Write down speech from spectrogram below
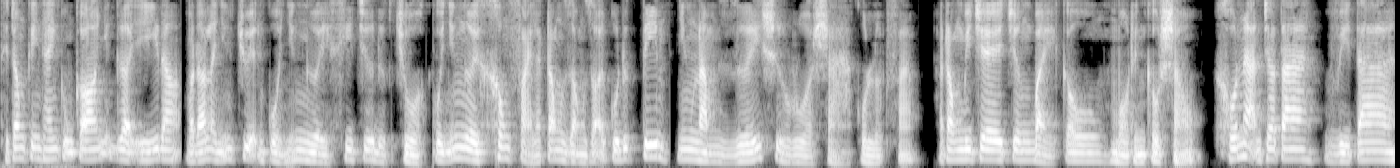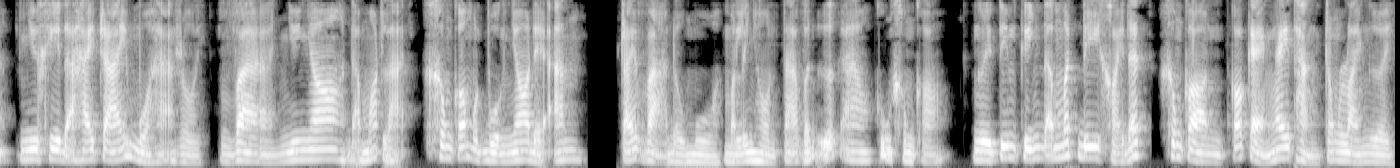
thì trong kinh thánh cũng có những gợi ý đó. Và đó là những chuyện của những người khi chưa được chuộc, của những người không phải là trong dòng dõi của đức tin nhưng nằm dưới sự rùa xả của luật pháp. Ở trong Miche chương 7 câu 1 đến câu 6. Khốn nạn cho ta vì ta như khi đã hái trái mùa hạ rồi và như nho đã mót lại, không có một buồng nho để ăn, trái vả đầu mùa mà linh hồn ta vẫn ước ao cũng không có. Người tin kính đã mất đi khỏi đất, không còn có kẻ ngay thẳng trong loài người.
